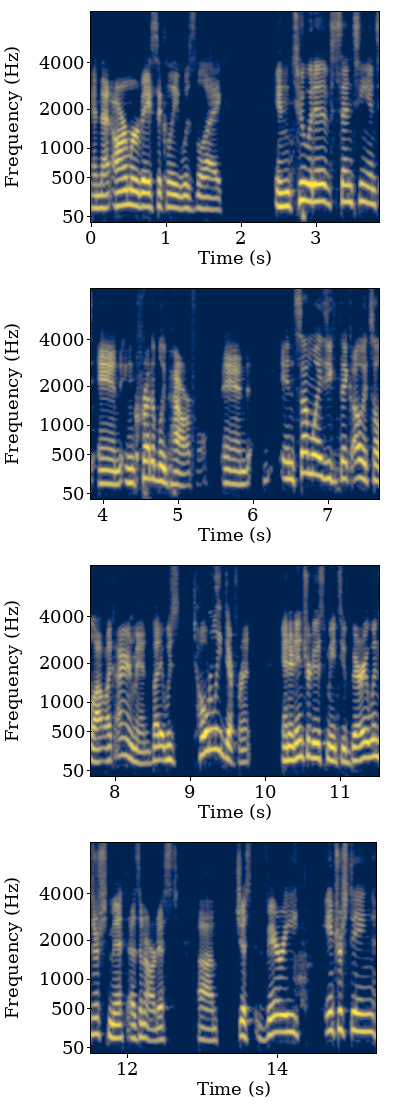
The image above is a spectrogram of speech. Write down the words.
and that armor basically was like intuitive, sentient, and incredibly powerful. And in some ways, you can think, oh, it's a lot like Iron Man, but it was totally different. And it introduced me to Barry Windsor Smith as an artist. Um, just very interesting,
